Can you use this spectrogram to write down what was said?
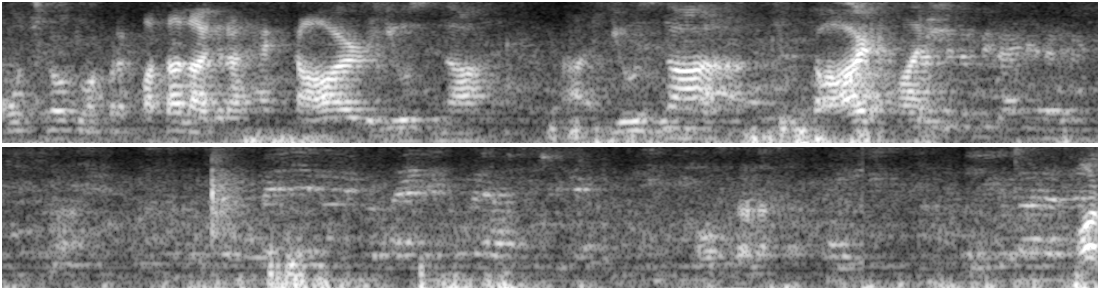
पहुँच रहा हूँ तो वहाँ पर पता लग रहा है कार्ड योजना योजना जो कार्ड हमारी करना सर। और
